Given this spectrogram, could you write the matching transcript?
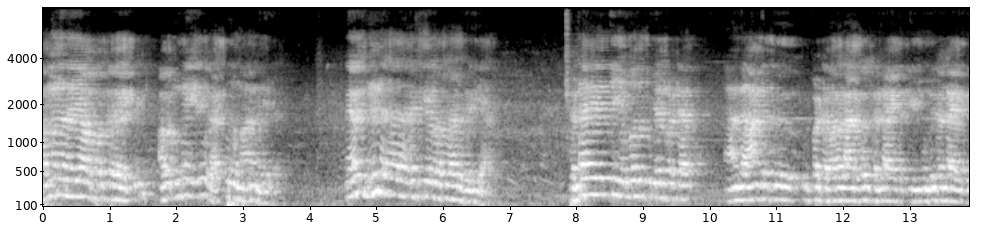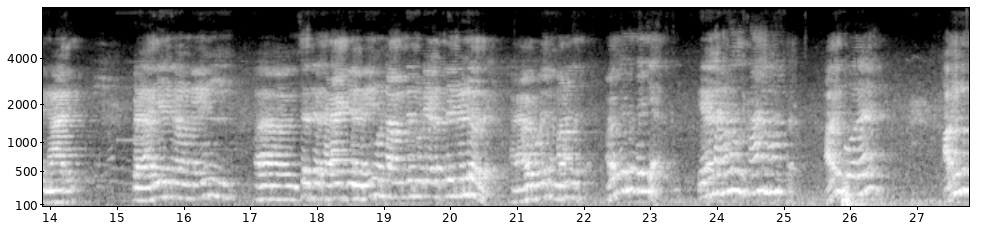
சம்பந்தனையாவை பொறுத்த வரைக்கும் அவர் உண்மையிலே ஒரு அற்புதமான மனிதர். எனக்கு நீண்ட கால அரசியல் வரலாறு தெரியாது. ரெண்டாயிரத்தி ஒன்பதுக்கு மேற்பட்ட அந்த ஆண்டுக்கு உட்பட்ட வரலாறுகள் ரெண்டாயிரத்தி மூணு ரெண்டாயிரத்தி நாலு. இப்போ ஐயந்திரனையும் சித்த சராக்கியனையும் ஒன்றாம் வந்து என்னுடைய இடத்துல நின்று வருது. அவர் உடனே மறந்து அவருக்கு என்ன தெரியாது இரண்டாவது ஒரு காரணம் அது போல அவனுக்கு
